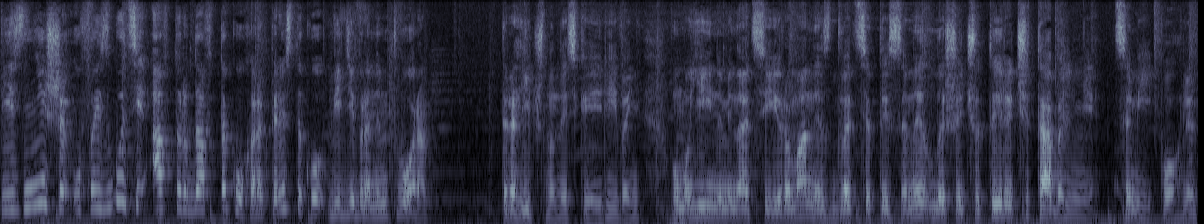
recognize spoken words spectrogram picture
пізніше у Фейсбуці автор дав таку характеристику відібраним творам. Трагічно низький рівень. У моїй номінації романи з 27 лише 4 читабельні. Це мій погляд.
